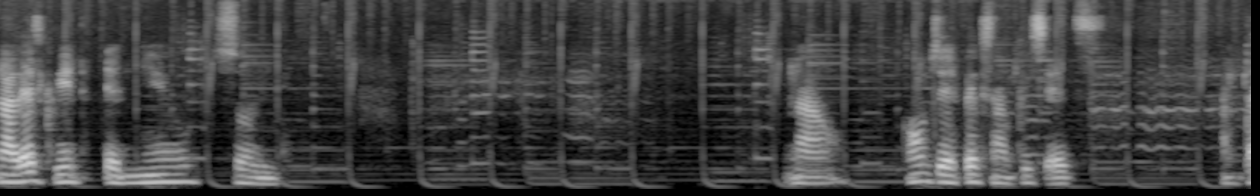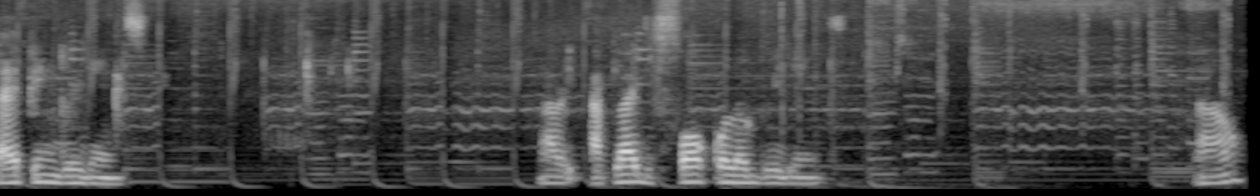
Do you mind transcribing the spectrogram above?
Now let's create a new solid. Now come to effects and presets and type in gradients. Now apply the four color gradients now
